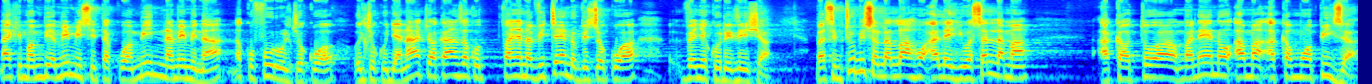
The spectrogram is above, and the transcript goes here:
na akimwambia mimi sitakuamini na mimi na, na kufuru ulichokuwa ulichokuja nacho. Akaanza kufanya na vitendo visiokuwa vyenye kuridhisha. Basi Mtume sallallahu alayhi wasallam akatoa maneno ama akamwapiza,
